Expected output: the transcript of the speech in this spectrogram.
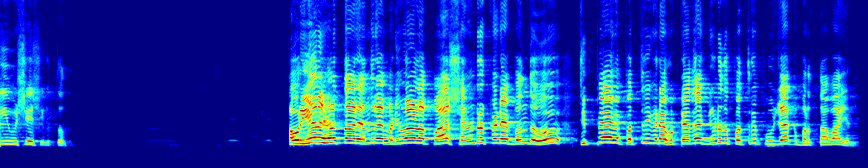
ಈ ವಿಷಯ ಸಿಗುತ್ತದೆ ಅವ್ರು ಏನು ಹೇಳ್ತಾರೆ ಅಂದ್ರೆ, ಮಡಿವಾಳಪ್ಪ ಶರಣರ ಕಡೆ ಬಂದು ತಿಪ್ಪ್ಯಾಗ ಪತ್ರಿ ಗಿಡ ಹುಟ್ಟ್ಯಾದ, ಗಿಡದ ಪತ್ರಿ ಪೂಜಾಕ್ಕೆ ಬರ್ತಾವ ಇಲ್ಲಿ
